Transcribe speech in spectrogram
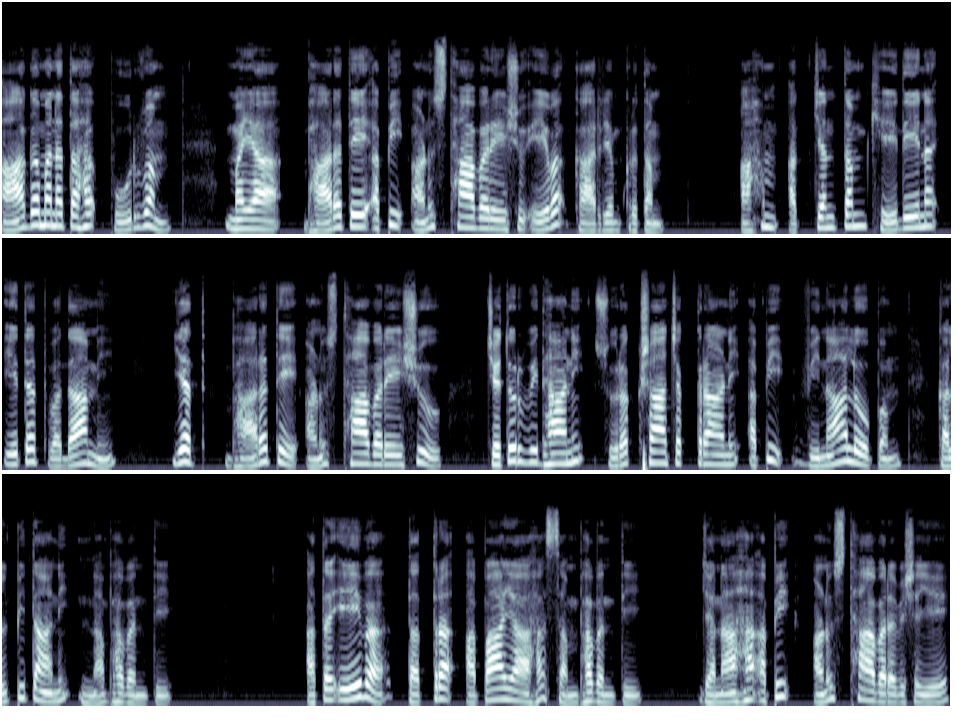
आगमनतः पूर्वम् मया भारते अपि अणुस्थावरेषु एव कार्यम् कृतम् अहम् अत्यन्तम् खेदेन एतत् वदामि यत् भारते अणुस्थावरेषु चतुर्विधानि सुरक्षाचक्राणि अपि विनालोपम् कल्पितानि न भवन्ति। अत एव तत्र अपायाः सम्भवन्ति। जनाः अपि अणुस्थावरविषये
